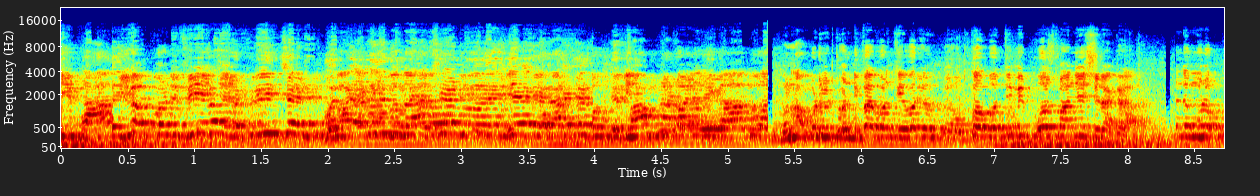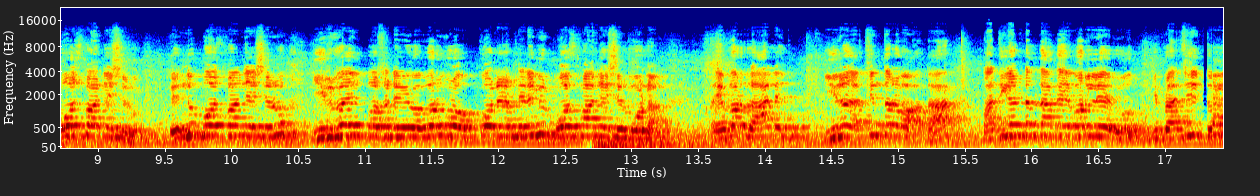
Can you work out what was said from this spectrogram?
ఈ బా- ఇవ్వకపోండి, ఫ్రీ ఇచ్చేయండి. ఫ్రీ ఇచ్చేయండి. ఇది మాట్లాడేది కాదు. అప్పుడు ట్వంటీ ఫైవ్ పర్సెంట్ ఎవరు ఒక్కొక్కటి మీరు పోస్ట్ పోన్ చేసారు అక్కడ. అంటే మొన్న పోస్ట్ పోన్ చేసారు ఎందుకు పోస్ట్ పోన్ చేసారు ఇరవై పర్సెంట్ ఎవరు కూడా ఒప్పుకోలేదంటే మీరు పోస్ట్ పోన్ చేసారు మొన్న. ఎవరు రాలేదు. ఈ రోజు వచ్చిన తర్వాత పది గంటల దాకా ఎవరు లేరు. ఇప్పుడు?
